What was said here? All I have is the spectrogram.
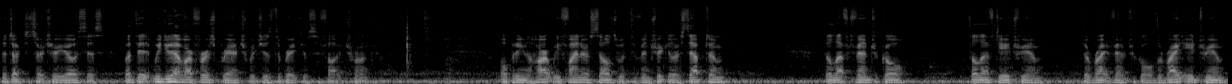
the ductus arteriosus, but the, we do have our first branch, which is the brachiocephalic trunk. Opening the heart, we find ourselves with the ventricular septum, the left ventricle, the left atrium, the right ventricle, the right atrium.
